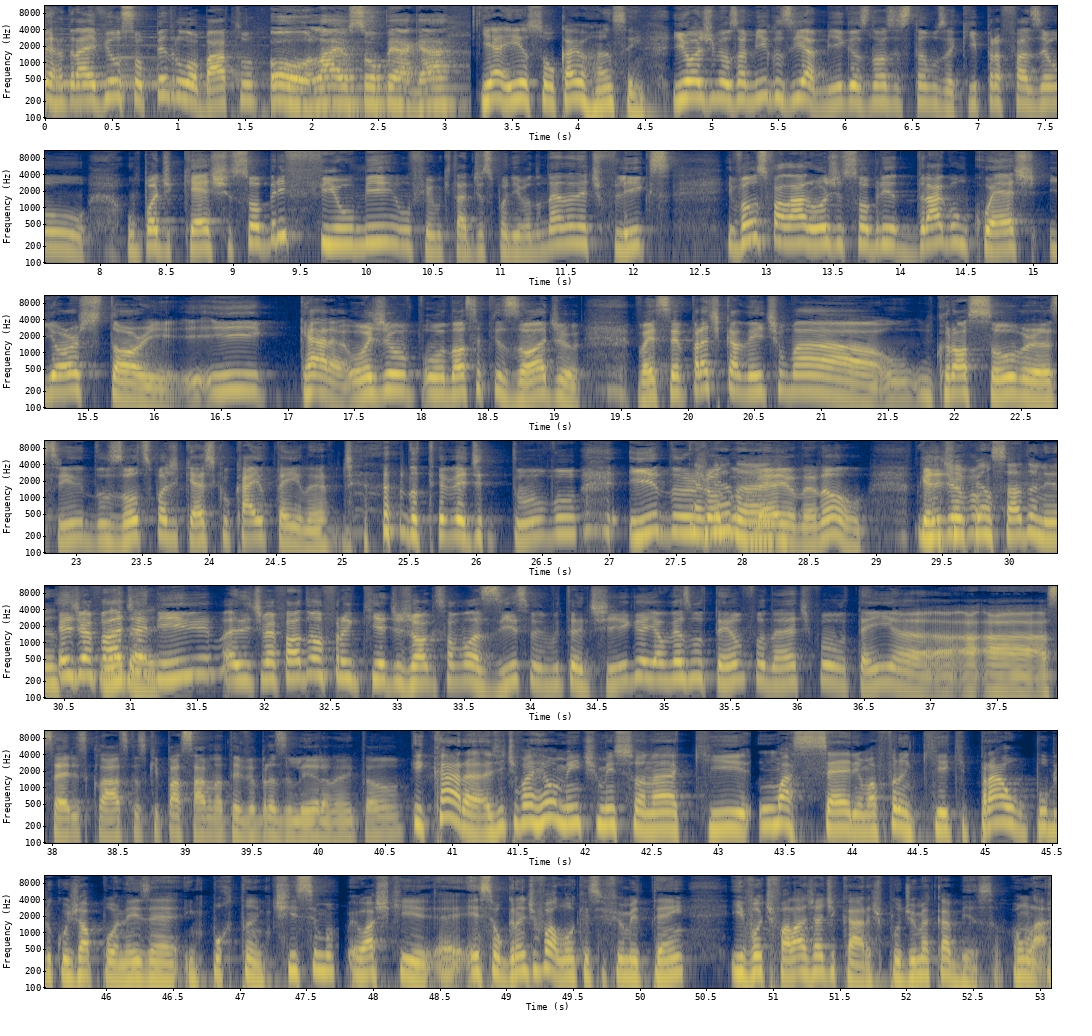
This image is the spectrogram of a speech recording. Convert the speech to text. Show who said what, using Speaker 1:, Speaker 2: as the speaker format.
Speaker 1: Overdrive, eu sou Pedro Lobato.
Speaker 2: Olá, eu sou o PH.
Speaker 3: E aí, eu sou o Caio Hansen.
Speaker 1: E hoje, meus amigos e amigas, nós estamos aqui para fazer um, um podcast sobre filme, um filme que está disponível na Netflix. E vamos falar hoje sobre Dragon Quest Your Story. E, Cara, hoje o, o, nosso episódio vai ser praticamente uma, um, crossover, assim, dos outros podcasts que o Caio tem, né? do TV de tubo e do é jogo velho, né? Não?
Speaker 3: Porque não a gente tinha vai, pensado nisso.
Speaker 1: A gente vai falar verdade. de anime, mas a gente vai falar de uma franquia de jogos famosíssima e muito antiga, e ao mesmo tempo, né, tipo, tem a, a, a, as séries clássicas que passaram na TV brasileira, né? Então.
Speaker 3: E, cara, a gente vai realmente mencionar aqui uma série, uma franquia que, para o público japonês, é importante importantíssimo. Eu acho que é, esse é o grande valor que esse filme tem. E vou te falar já de cara, explodiu minha cabeça. Vamos lá.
